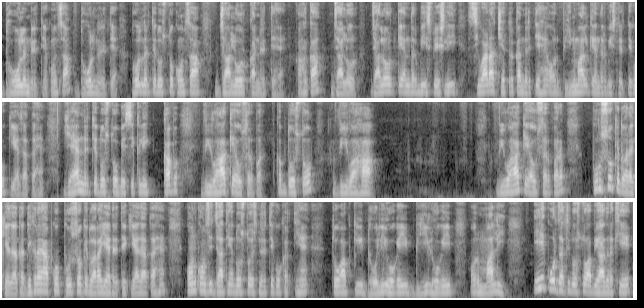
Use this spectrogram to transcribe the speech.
ढोल नृत्य। कौन सा? ढोल नृत्य। ढोल नृत्य दोस्तों, कौन सा? जालोर का नृत्य है। कहाँ का? जालोर। जालोर के अंदर भी स्पेशली सिवाड़ा क्षेत्र का नृत्य है और भीनमाल के अंदर भी इस नृत्य को किया जाता है। यह नृत्य दोस्तों बेसिकली कब? विवाह के अवसर पर। कब दोस्तों? विवाह। विवाह के अवसर पर पुरुषों के द्वारा किया जाता है। दिख रहा है आपको, पुरुषों के द्वारा यह नृत्य किया जाता है। कौन कौन सी जातियाँ दोस्तों इस नृत्य को करती हैं? तो आपकी ढोली हो गई, भील हो गई और माली। एक और जाति दोस्तों आप याद रखिए,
